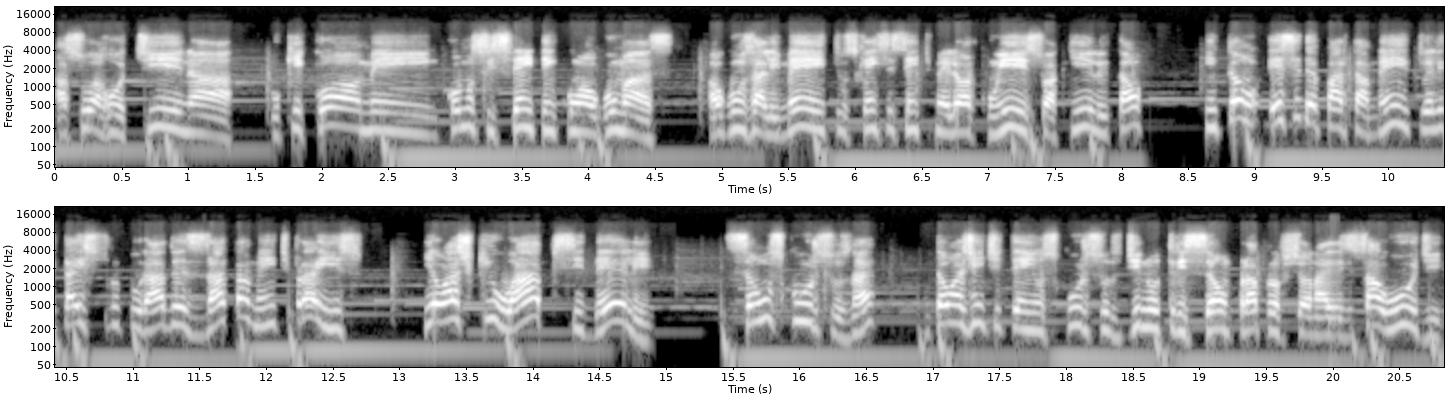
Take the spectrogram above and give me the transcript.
a sua rotina, o que comem, como se sentem com algumas alguns alimentos, quem se sente melhor com isso, aquilo e tal. Então, esse departamento ele está estruturado exatamente para isso. E eu acho que o ápice dele são os cursos, né? Então, a gente tem os cursos de nutrição para profissionais de saúde,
